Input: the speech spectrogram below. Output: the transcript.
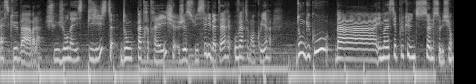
Parce que bah voilà, je suis journaliste pigiste, donc pas très très riche, je suis célibataire, ouvertement queer. Donc du coup, bah il me restait plus qu'une seule solution.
